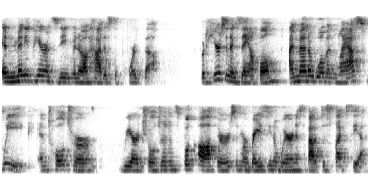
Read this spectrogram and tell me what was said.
And many parents didn't even know how to support them. But here's an example I met a woman last week and told her, We are children's book authors and we're raising awareness about dyslexia.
